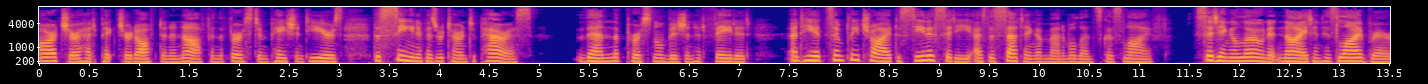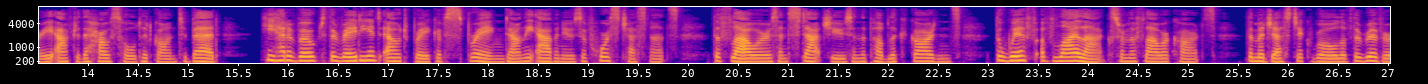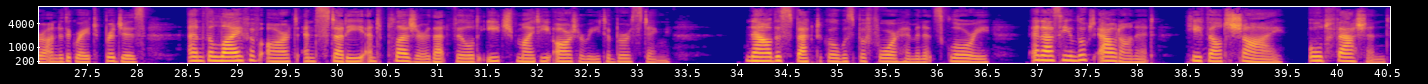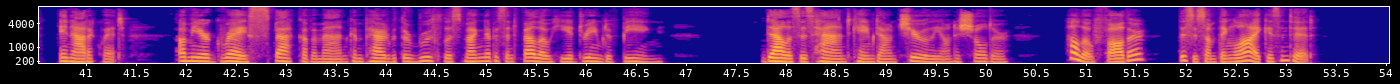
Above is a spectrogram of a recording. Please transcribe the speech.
Archer had pictured often enough, in the first impatient years, the scene of his return to Paris; then the personal vision had faded, and he had simply tried to see the city as the setting of Madame Olenska's life. Sitting alone at night in his library, after the household had gone to bed, he had evoked the radiant outbreak of spring down the avenues of horse chestnuts, the flowers and statues in the public gardens, the whiff of lilacs from the flower carts, the majestic roll of the river under the great bridges, and the life of art and study and pleasure that filled each mighty artery to bursting. Now the spectacle was before him in its glory, and as he looked out on it he felt shy, old fashioned, inadequate a mere grey speck of a man compared with the ruthless magnificent fellow he had dreamed of being. Dallas's hand came down cheerily on his shoulder. "Hullo, father! This is something like, isn't it?"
